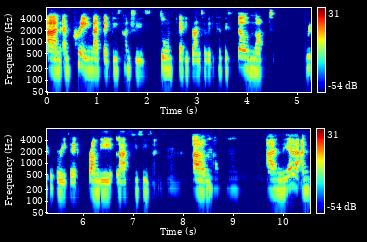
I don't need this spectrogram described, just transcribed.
and I'm praying that like these countries don't get the brunt of it because they're still not recuperated from the last few seasons. Mm. Um, mm-hmm. And yeah, and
